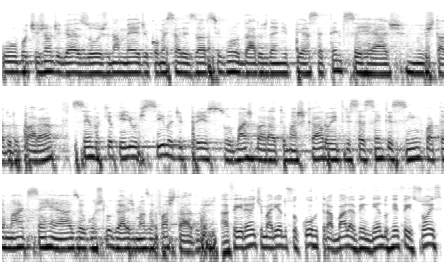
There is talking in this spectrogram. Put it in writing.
O botijão de gás hoje, na média, comercializado, segundo dados da ANP, a 76 reais no estado do Pará, sendo que ele oscila de preço mais barato e mais caro entre 65 até mais de 100 reais em alguns lugares mais afastados. A feirante Maria do Socorro trabalha vendendo refeições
